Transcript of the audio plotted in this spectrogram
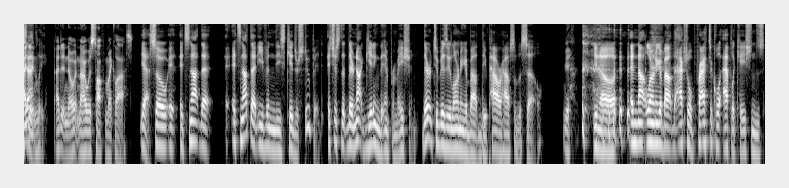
I didn't. exactly. I didn't know it, and I was top of my class. Yeah, so it, it's not that it's not that even these kids are stupid. It's just that they're not getting the information. They're too busy learning about the powerhouse of the cell. Yeah. you know, and not learning about the actual practical applications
